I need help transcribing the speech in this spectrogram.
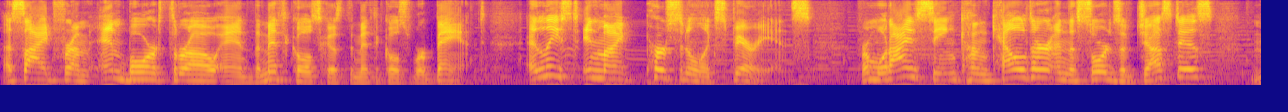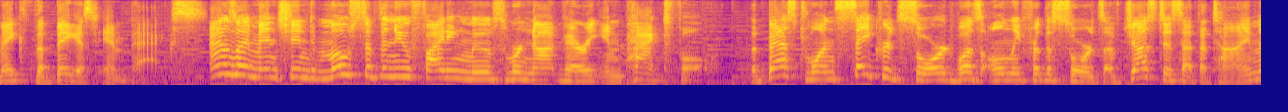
aside from Emboar, Throh, and the Mythicals, because the Mythicals were banned, at least in my personal experience. From what I've seen, Conkeldurr and the Swords of Justice make the biggest As I mentioned, most of the new fighting moves were not very impactful. The best one, Sacred Sword, was only for the Swords of Justice at the time,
